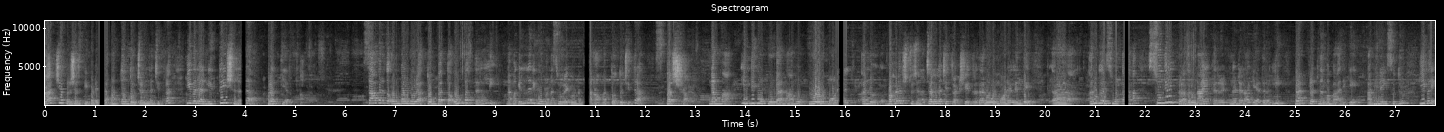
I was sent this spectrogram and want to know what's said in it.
ರಾಜ್ಯ ಪ್ರಶಸ್ತಿ ಪಡೆದ ಚಲನಚಿತ್ರ, ಇವರ ನಿರ್ದೇಶನದ ಪ್ರತ್ಯರ್ಥ. ಸಾವಿರದ ಒಂಬೈನೂರ ತೊಂಬತ್ತ ಒಂಬತ್ತರಲ್ಲಿ ನಮಗೆಲ್ಲರಿಗೂ ಮನಸೂರೆಗೊಂಡಂತಹ ಮತ್ತೊಂದು ಚಿತ್ರ, ಸ್ಪರ್ಶ. ನಮ್ಮ ಇಂದಿಗೂ ಕೂಡ ನಾವು ರೋಲ್ ಮಾಡೆಲ್ ಅನ್ನು ಬಹಳಷ್ಟು ಜನ ಚಲನಚಿತ್ರ ಕ್ಷೇತ್ರದ ರೋಲ್ ಮಾಡೆಲ್ ಎಂದೇ ಅನುಕರಿಸುವಂತಹ ಸುದೀಪ್ ರವರು ನಾಯಕ ನಟರಾಗಿ ಅದರಲ್ಲಿ ಪ್ರಪ್ರಥಮ ಬಾರಿಗೆ ಅಭಿನಯಿಸಿದ್ರು. ಇವರೇ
